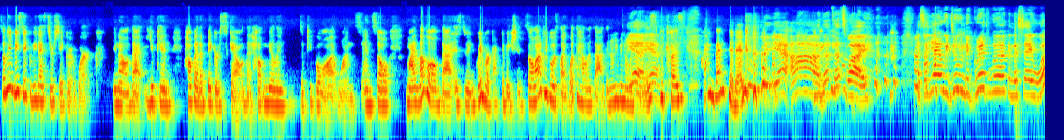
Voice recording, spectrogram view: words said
something basically that's your sacred work you know that you can help at a bigger scale that help millions the people all at once. And so my level of that is doing grid work activation. So a lot of people is like, what the hell is that? They don't even know yeah, what that yeah. is because I invented it. yeah, ah, that, that's why. I said, yeah, we're doing the grid work. And they say, what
